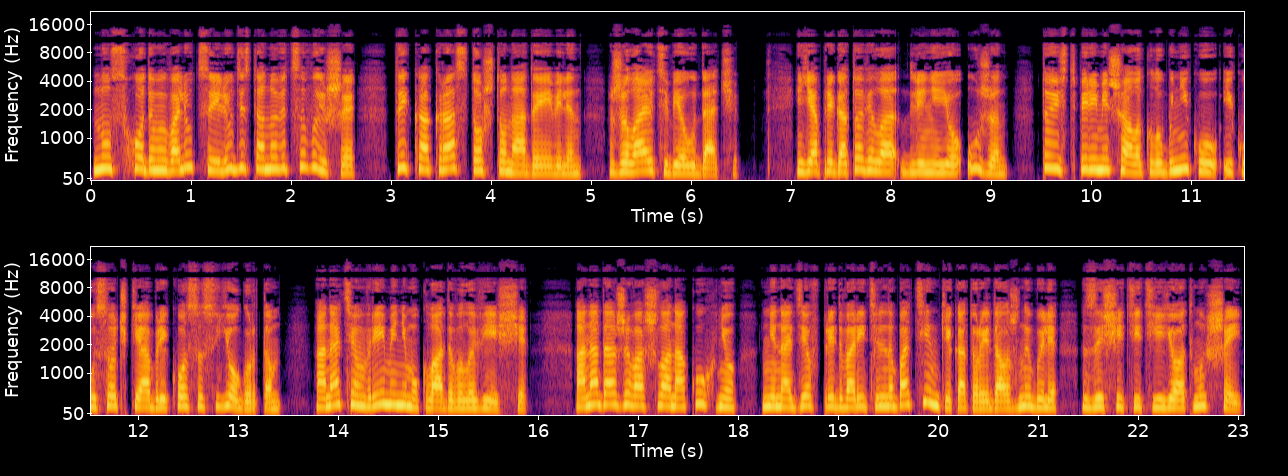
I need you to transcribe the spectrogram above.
«Ну, с ходом эволюции люди становятся выше. Ты как раз то, что надо, Эвелин. Желаю тебе удачи». Я приготовила для нее ужин, то есть перемешала клубнику и кусочки абрикоса с йогуртом. Она тем временем укладывала вещи. Она даже вошла на кухню, не надев предварительно ботинки, которые должны были защитить ее от мышей.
